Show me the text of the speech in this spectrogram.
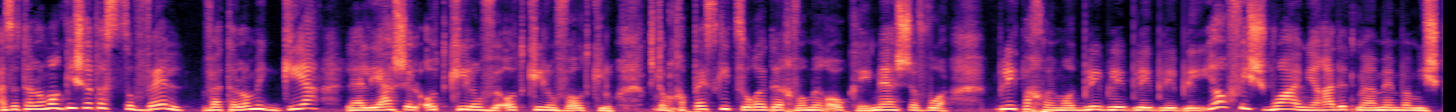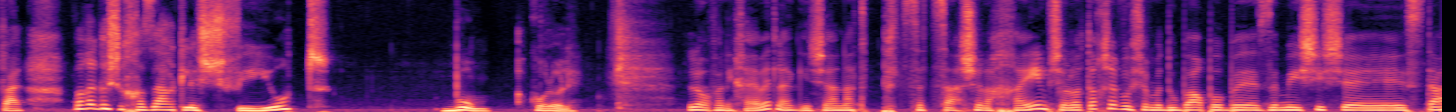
אז אתה לא מרגיש שאתה סובל, ואתה לא מגיע לעלייה של עוד קילו ועוד קילו ועוד קילו. כשאתה מחפש קיצורי דרך ואומר, אוקיי, מהשבוע, בלי פחמימות, בלי בלי בלי בלי בלי, יופי, שבועיים, ירדת מהמם במשקל. ברגע שחזרת לשפיות, בום, הכל עולה. לא, ואני חייבת להגיד שענת פצצה של החיים, שלא תחשבו שמדובר פה באיזה מישהי שסתם...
